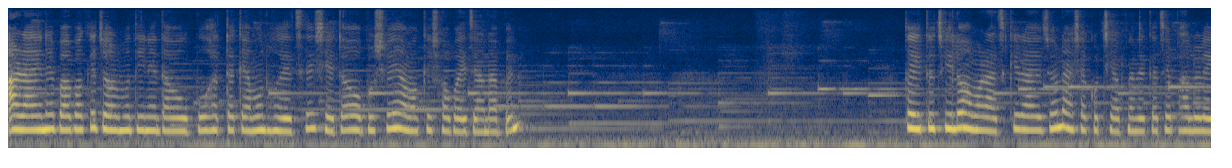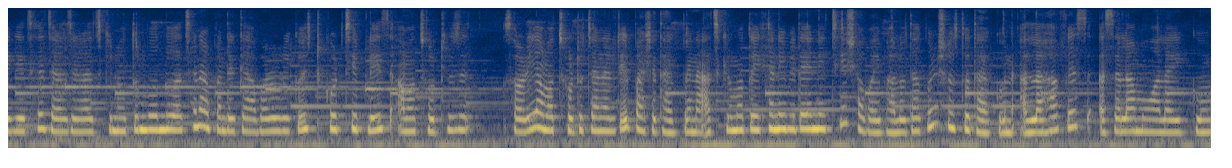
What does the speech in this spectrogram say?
আর আয়নের বাবাকে জন্মদিনে দেওয়া উপহারটা কেমন হয়েছে সেটা অবশ্যই আমাকে সবাই জানাবেন। তো এই তো ছিল আমার আজকের আয়োজন। আশা করছি আপনাদের কাছে ভালো লেগেছে। যারা যারা আজকে নতুন বন্ধু আছেন, আপনাদেরকে আবারও রিকোয়েস্ট করছি প্লিজ আমার ছোট সরি আমার ছোট চ্যানেলটির পাশে থাকবেন। আজকের মতো এখানেই বিদায় নিচ্ছি। সবাই ভালো থাকুন, সুস্থ থাকুন। আল্লাহ হাফেজ। আসসালামু আলাইকুম।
